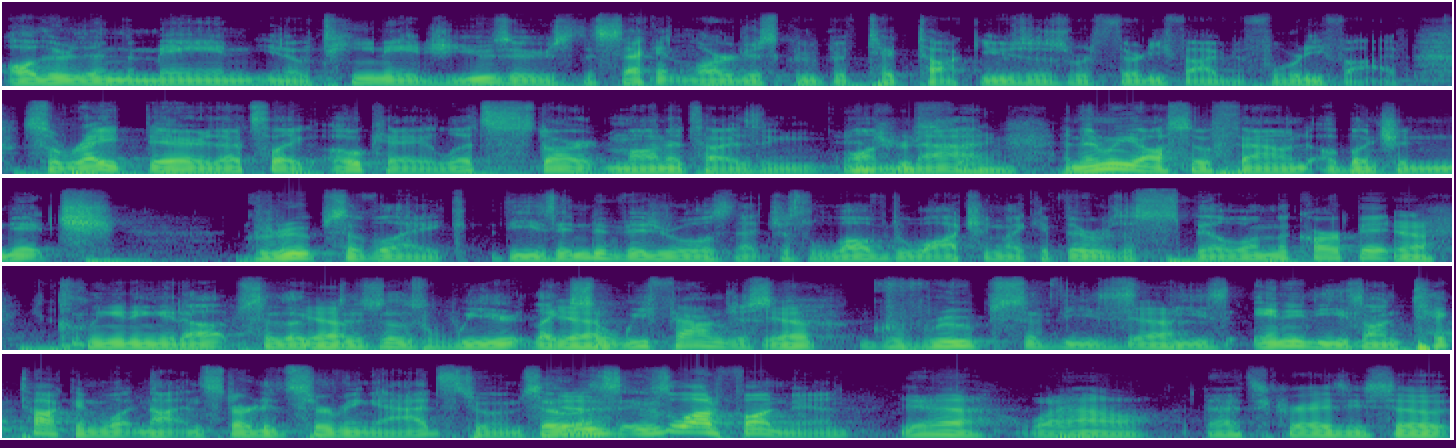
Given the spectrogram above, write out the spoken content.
other than the main, you know, teenage users, the second largest group of TikTok users were 35 to 45. So right there, that's like, okay, let's start monetizing on that. And then we also found a bunch of niche groups of like these individuals that just loved watching like if there was a spill on the carpet Yeah. cleaning it up so like Yep. there's those weird like Yeah. so we found just Yep. groups of these Yeah. these entities on tiktok and whatnot and started serving ads to them so it was it was a lot of fun man Yeah, wow. That's crazy. So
